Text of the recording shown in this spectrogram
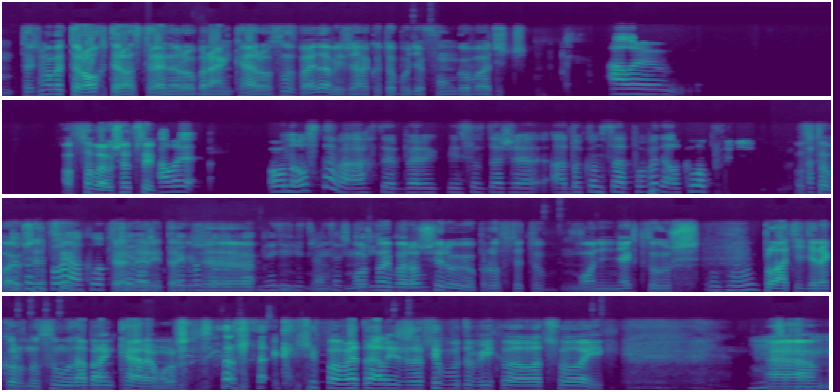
Takže máme troch teraz trénerov brankárov. Som zvedavý, že ako to bude fungovať. Ale... Ostávajú všetci. Ale on ostáva Achterberg, mi sa zdá, že a dokonca povedal Klopp, Ostávajú všetci povedal tréneri, takže možno iba rozširujú, proste tu oni nechcú už uh-huh. platiť rekordnú sumu za brankára, možno tak si povedali, že si budú vychovávať svojich. Um,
